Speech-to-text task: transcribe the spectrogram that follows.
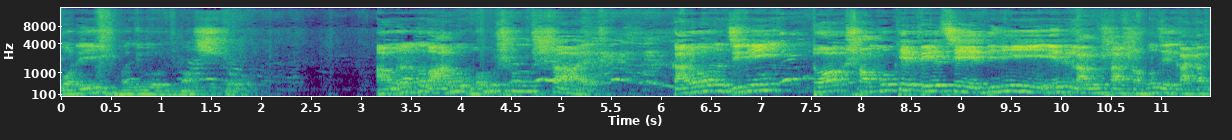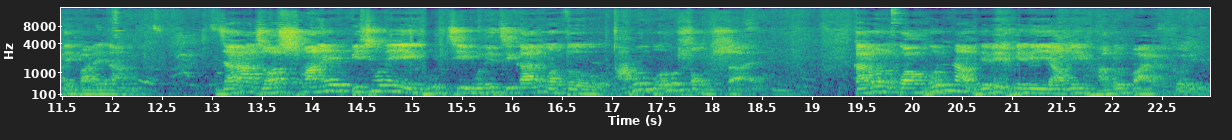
পরেই ভজন নষ্ট। আমরা তো আরও বড় সমস্যায়। কারণ যিনি টক সম্মুখে পেয়েছে, তিনি এর লালসা সহজে কাটাতে পারে না। যারা যশ মানের পিছনে ঘুরছি মরিচিকার মতো আরও বড় সমস্যায়। কারণ কখন না ভেবে ফেলি, আমি ভালো পাঠ করি।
